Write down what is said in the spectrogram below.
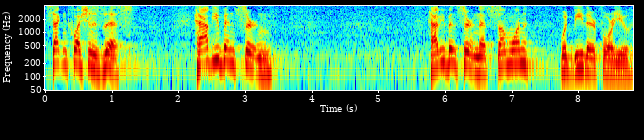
Second question is this Have you been certain? Have you been certain that someone would be there for you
